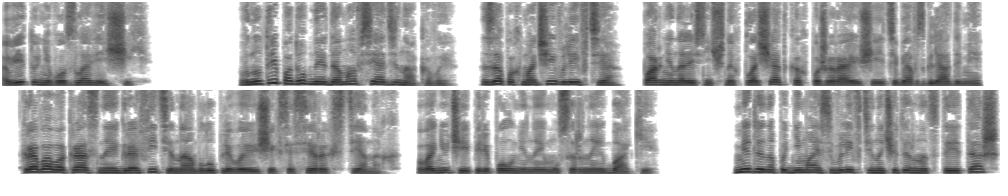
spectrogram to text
Вид у него зловещий. Внутри подобные дома все одинаковы. Запах мочи в лифте, парни на лестничных площадках, пожирающие тебя взглядами, кроваво-красные граффити на облупливающихся серых стенах, вонючие переполненные мусорные баки. Медленно поднимаясь в лифте на четырнадцатый этаж,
